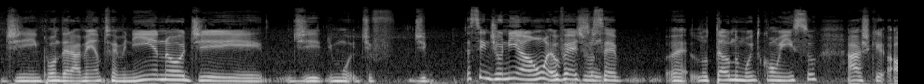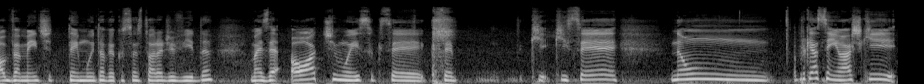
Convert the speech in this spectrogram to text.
de empoderamento feminino, de, de, de, de- assim, de união. Eu vejo Sim. você é, lutando muito com isso. Acho que, obviamente, tem muito a ver com a sua história de vida. Mas é ótimo isso que você. Que você, que, que você não. Porque assim, eu acho que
